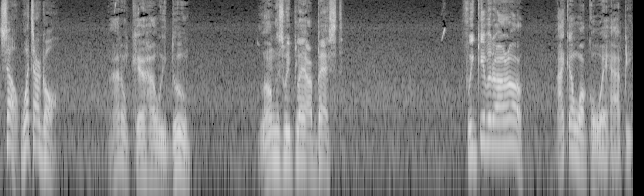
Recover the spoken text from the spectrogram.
So, what's our goal? I don't care how we do. Long as we play our best. If we give it our all, I can walk away happy.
